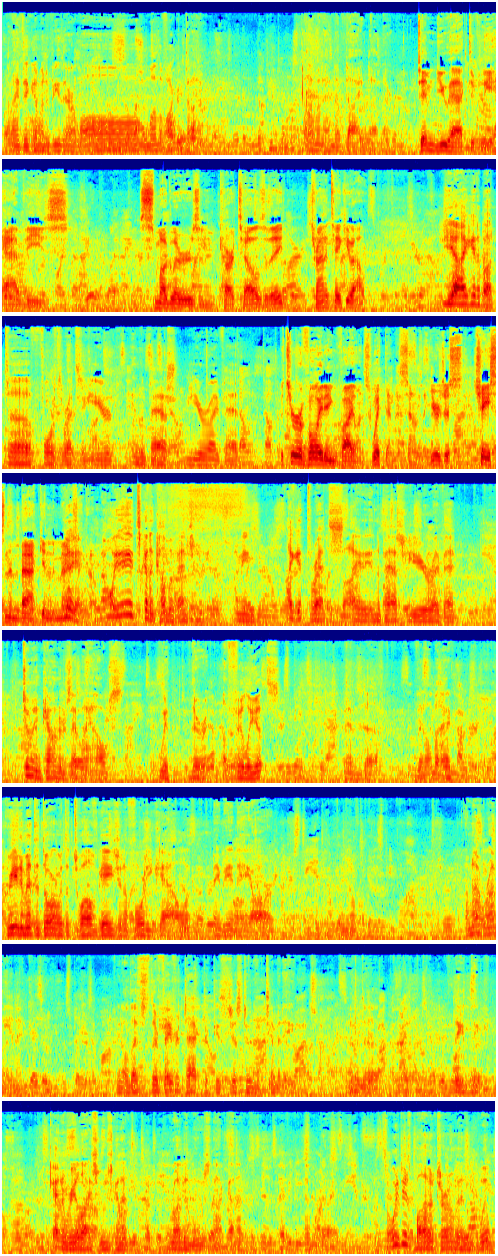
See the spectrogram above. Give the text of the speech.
And I think I'm going to be there a long motherfucking time. I'm going to end up dying down there. Tim, do you actively have these smugglers and cartels? Are they trying to take you out? Yeah, I get about uh, four threats a year. In the past year, I've had. But you're avoiding violence with them. It sounds like you're just chasing them back into Mexico. Yeah, yeah. Oh, it's going to come eventually. I mean, I get threats. I in the past year, I've had two encounters at my house with their affiliates, and. Uh, you know, but I greet them at the door with a 12 gauge and a 40 cal and maybe an AR. You know, I'm not running. You know, that's their favorite tactic is just to intimidate. and uh, they, they kind of realize who's going to run and who's not going to. And uh, so we just monitor them, and we'll,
